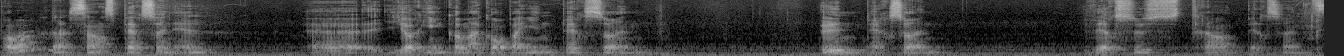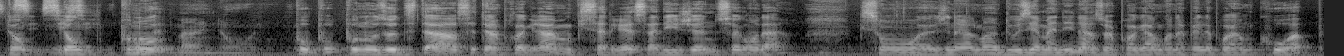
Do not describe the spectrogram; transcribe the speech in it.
Probablement dans le sens personnel il euh, n'y a rien comme accompagner une personne, une personne, versus 30 personnes. Donc, pour, nos, pour, pour, pour, nos auditeurs, c'est un programme qui s'adresse à des jeunes secondaires qui sont euh, généralement en 12e année dans un programme qu'on appelle le programme Coop.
